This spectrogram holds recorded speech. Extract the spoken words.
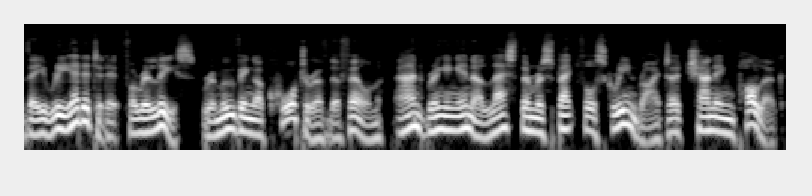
they re-edited it for release, removing a quarter of the film and bringing in a less than respectful screenwriter, Channing Pollock,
